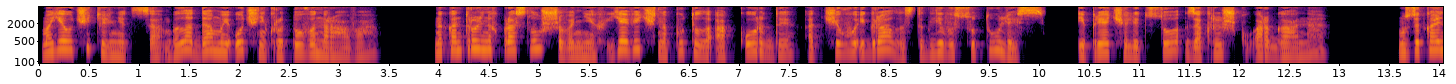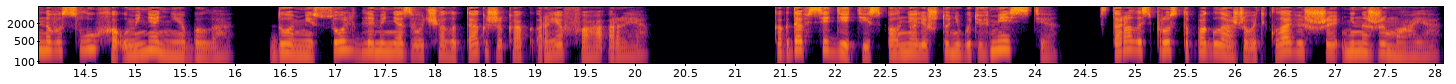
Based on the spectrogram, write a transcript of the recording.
Моя учительница была дамой очень крутого нрава. На контрольных прослушиваниях я вечно путала аккорды, от чего играла, стыдливо сутулясь и пряча лицо за крышку органа. Музыкального слуха у меня не было, до ми соль для меня звучало так же, как ре, фа, ре. Когда все дети исполняли что-нибудь вместе, старалась просто поглаживать клавиши, не нажимая,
